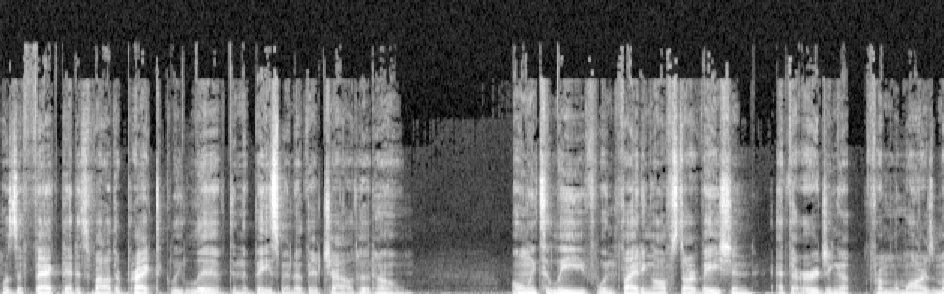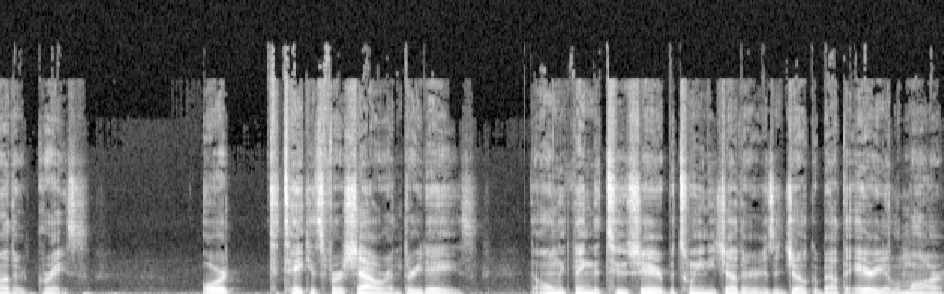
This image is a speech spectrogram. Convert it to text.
was the fact that his father practically lived in the basement of their childhood home, only to leave when fighting off starvation at the urging from Lamar's mother, Grace, or to take his first shower in three days. The only thing the two shared between each other is a joke about the area Lamar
